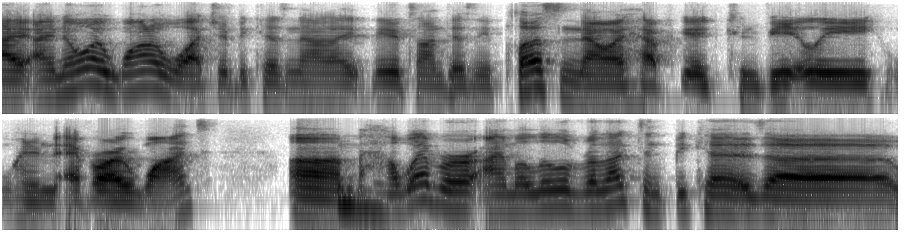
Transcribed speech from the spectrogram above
I, I know I want to watch it because now it's on Disney Plus, and now I have it conveniently whenever I want. Um, mm-hmm. However, I'm a little reluctant because uh,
